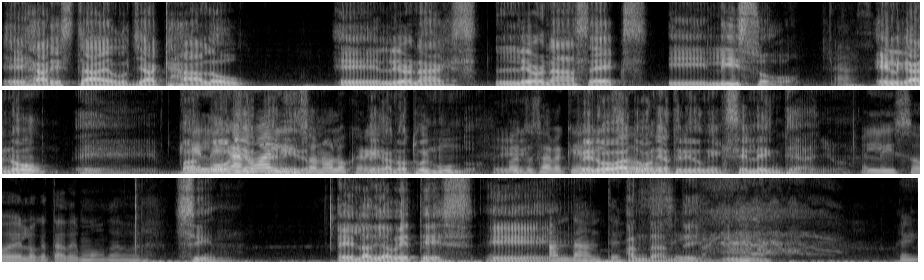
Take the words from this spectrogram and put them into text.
eh, Harry Styles, Jack Harlow, eh, Lil Nas, X y Lizzo. Ah, sí. Él ganó. eh, Bad le Bunny ganó ha a Lizzo, no lo creo. Le ganó a todo el mundo. Sí. Pues tú sabes que Pero él Bad Bunny ha tenido un excelente año. Él hizo es lo que está de moda ahora. Sí. Eh, la diabetes eh, Andante, Andante. sí. Ujú. ¿Sí?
